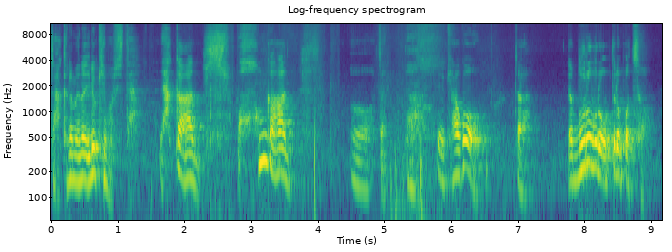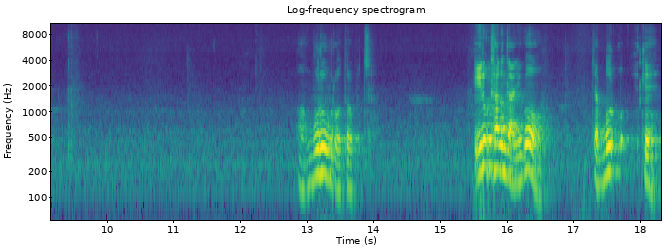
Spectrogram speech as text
자, 그러면은 이렇게 봅시다. 약간 뭔가 어, 자, 아, 이렇게 하고 자, 무릎으로 엎드려 뻗쳐. 어, 무릎으로 들어붙여. 이렇게 하는 게 아니고, 자, 무, 이렇게.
